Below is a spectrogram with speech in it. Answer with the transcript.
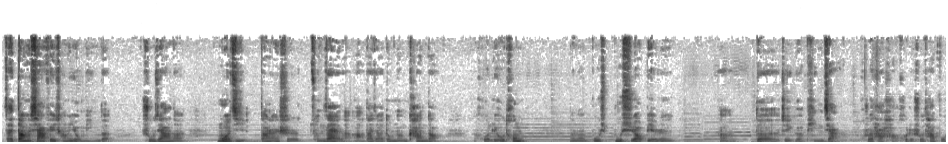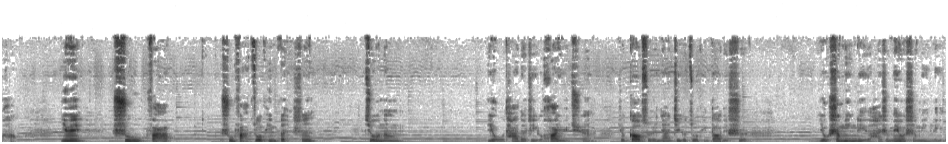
在当下非常有名的书家呢，墨迹当然是存在的啊，大家都能看到或流通，那么不不需要别人啊。的这个评价，说它好，或者说它不好，因为书法书法作品本身就能有它的这个话语权，就告诉人家这个作品到底是有生命力的还是没有生命力的。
